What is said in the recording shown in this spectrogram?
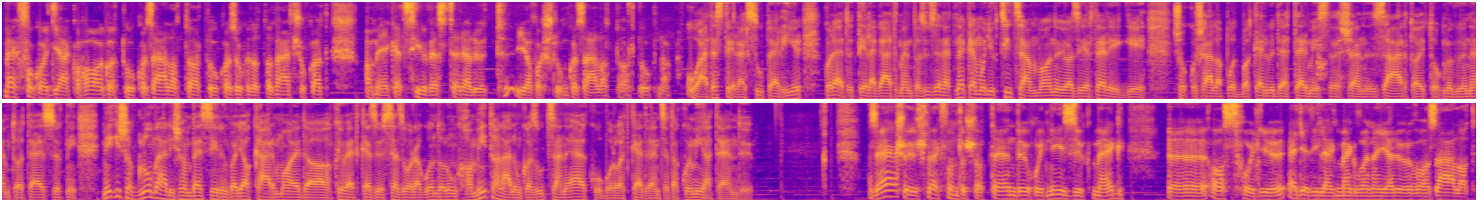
megfogadják a hallgatók, az állattartók azokat a tanácsokat, amelyeket szilveszter előtt javaslunk az állattartóknak. Ó, hát ez tényleg szuper hír, akkor lehet, hogy tényleg átment az üzenet. Nekem mondjuk cicám van, ő azért eléggé sokos állapotba kerül, de természetesen zárt ajtók mögül nem tudott elszökni. Mégis a globálisan beszélünk, vagy akár majd a következő szezonra gondolunk, ha mi találunk az utcán elkóborolt kedvencet, akkor mi a teendő? Az első és legfontosabb teendő, hogy nézzük meg azt, hogy egyedileg megvan-e jelölve az állat.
